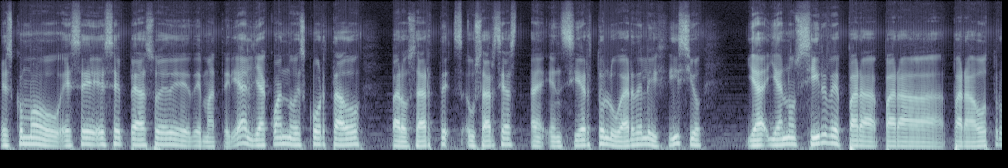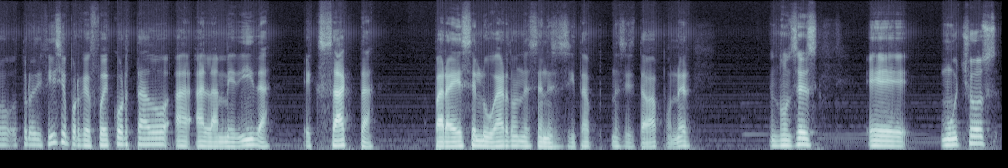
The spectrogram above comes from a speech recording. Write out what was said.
Es como ese, ese pedazo de, material. Ya cuando es cortado para usarse en cierto lugar del edificio, ya, ya no sirve para, para, otro, otro edificio porque fue cortado a, la medida exacta para ese lugar donde se necesita, necesitaba poner. Entonces, eh, muchos,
